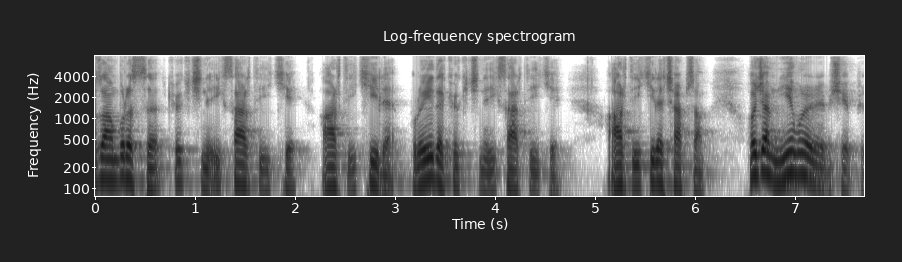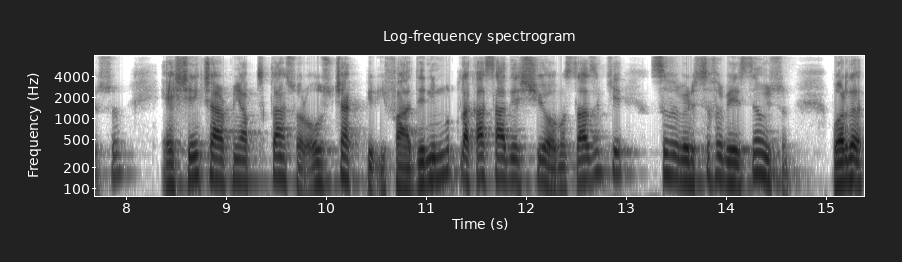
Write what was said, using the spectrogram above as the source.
zaman burası kök içinde x artı 2 artı 2 ile burayı da kök içinde x artı 2 artı 2 ile çarpsam. Hocam niye bunu öyle bir şey yapıyorsun? Eşlenik çarpımı yaptıktan sonra oluşacak bir ifadenin mutlaka sadeleşiyor olması lazım ki 0 bölü 0 belirtisine uysun. Bu arada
